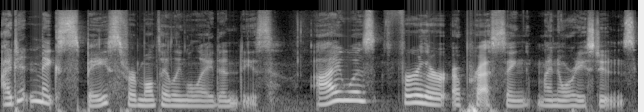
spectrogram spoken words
I didn't make space for multilingual identities. I was further oppressing minority students.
